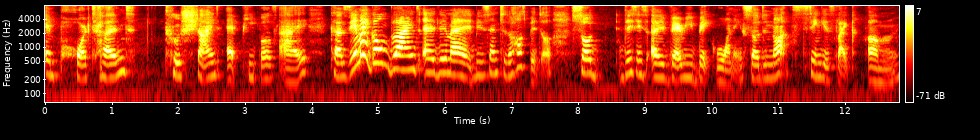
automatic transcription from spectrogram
important to shine at people's eye because they might go blind and they might be sent to the hospital so this is a very big warning so do not think it's like um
